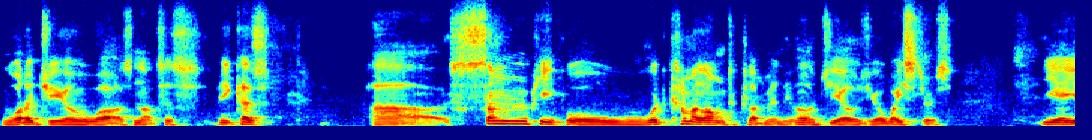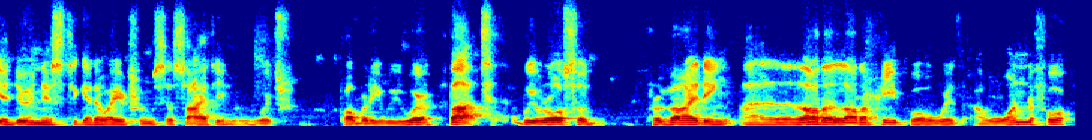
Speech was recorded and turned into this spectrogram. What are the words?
what a GO was, not just because uh, some people would come along to Club Med, oh, GOs, you're wasters. Yeah, you're doing this to get away from society, which probably we were, but we were also providing a lot, a lot of people with a wonderful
